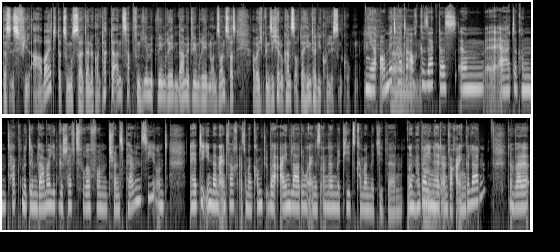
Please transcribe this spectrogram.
Das ist viel Arbeit, dazu musst du halt deine Kontakte anzapfen, hier mit wem reden, da mit wem reden und sonst was. Aber ich bin sicher, du kannst auch dahinter die Kulissen gucken. Ja, Omid ähm, hatte auch gesagt, dass ähm, er hatte Kontakt mit dem damaligen Geschäftsführer von Transparency und er hätte ihn dann einfach, also man kommt über Einladung eines anderen Mitglieds, kann man Mitglied werden. Und dann hat er ihn mhm. halt einfach eingeladen. Dann war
